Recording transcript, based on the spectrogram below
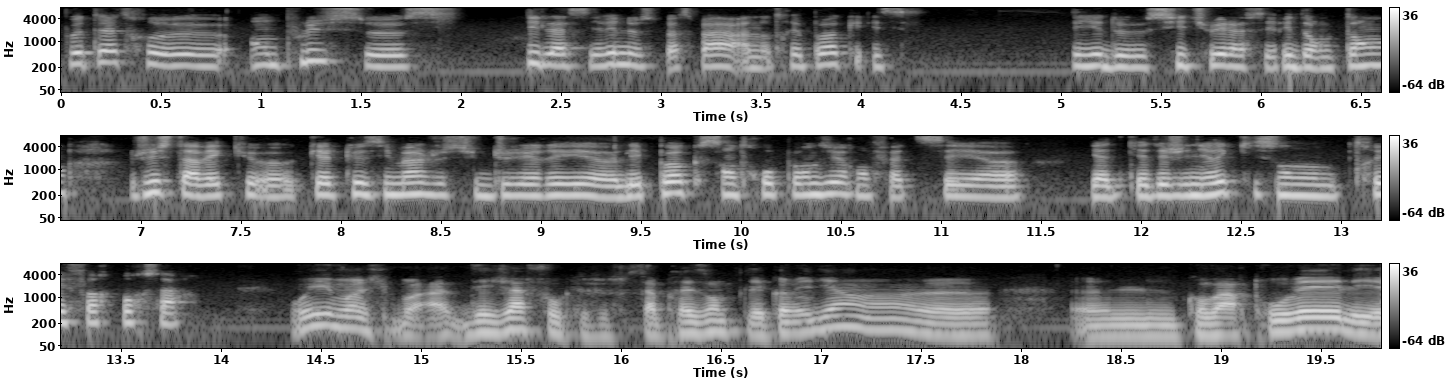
peut-être euh, en plus, euh, si la série ne se passe pas à notre époque, essayer de situer la série dans le temps, juste avec euh, quelques images suggérer euh, l'époque sans trop en dire en fait. C'est euh, il y, a, il y a des génériques qui sont très forts pour ça. Oui, moi, je- bon, ah, déjà, faut que ça présente les comédiens hein, euh, qu'on va retrouver. Les,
